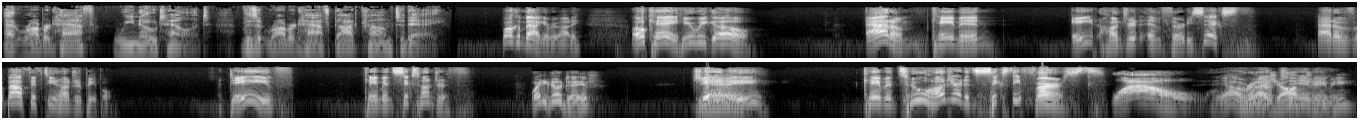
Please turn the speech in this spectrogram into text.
At Robert Half, we know talent. Visit RobertHalf.com today. Welcome back, everybody. Okay, here we go. Adam came in 836th out of about 1,500 people. Dave came in 600th. Way to go, Dave. Jamie came in 261st. Wow. Yeah, Great right, job, Jamie. Jamie.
